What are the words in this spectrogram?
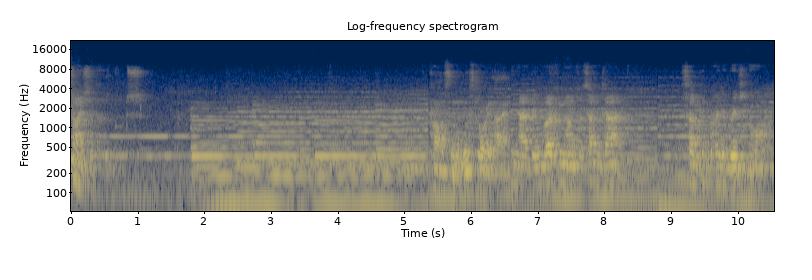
Size of those boots. Promising a new storyline. I've been working on for some time. Something quite original.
